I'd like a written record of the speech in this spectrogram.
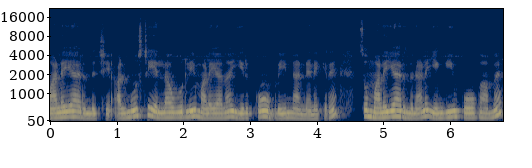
மழையாக இருந்துச்சு. ஆல்மோஸ்ட் எல்லா ஊர்லேயும் மழையாக தான் இருக்கும் அப்படின்னு நான் நினைக்கிறேன். ஸோ மழையாக இருந்தனால எங்கேயும் போகாமல்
